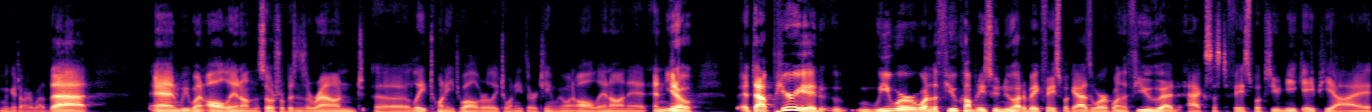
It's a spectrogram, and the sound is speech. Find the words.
we can talk about that. And we went all in on the social business around uh, late 2012, early 2013. We went all in on it. And, you know, at that period, we were one of the few companies who knew how to make Facebook ads work, one of the few who had access to Facebook's unique API.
